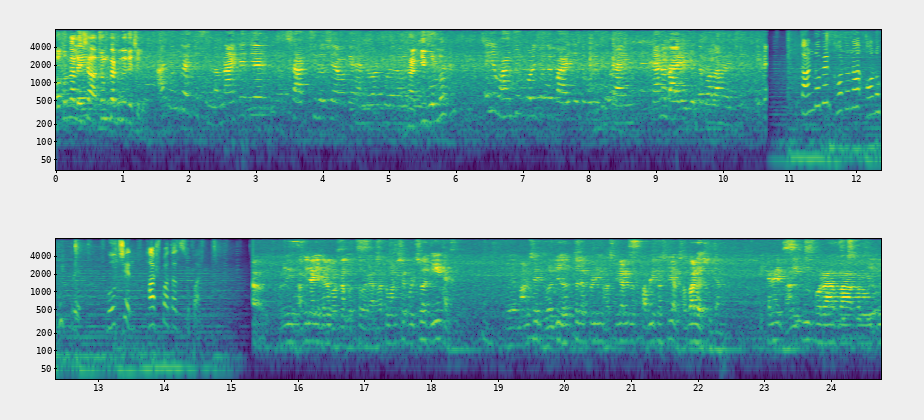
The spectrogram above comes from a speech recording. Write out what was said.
গতকাল এসে আচমকা ঢুকে গেছিল? আচমকাই তো শুনলাম। নাইটে যে স্টাফ ছিল সে আমাকে হ্যান্ড ওভার করে গেল। হ্যাঁ, কি বলল? এই যে ভাঙচুর করেছে ওদের বাইরে যেতে বলেছে যায়নি কেন বাইরে যেতে বলা হয়েছে? তাণ্ডবের ঘটনা অনভিপ্রেত বলছেন হাসপাতাল সুপার। আমি ভাবি না যে এখানে ঘটনা ঘটতে পারে? আমরা তো মানুষের পরিষেবা দিয়েই থাকি। মানুষের ধৈর্য ধরতে হবে হসপিটাল পাবলিক হসপিটাল সবার হসপিটাল এখানে ভাঙচুর করা বা কোনো কিছু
